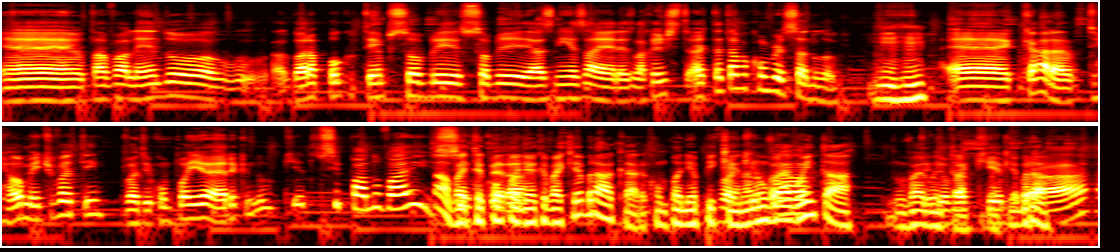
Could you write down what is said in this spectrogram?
é, eu tava lendo agora há pouco tempo sobre, sobre as linhas aéreas lá, que a gente até tava conversando, Luke. Uhum. É, cara, realmente vai ter, vai ter companhia aérea que, no, que se pá não vai. Não, vai ter companhia que vai quebrar, cara. Companhia pequena vai não vai aguentar. Não vai Entendeu? aguentar. Vai quebrar. Vai quebrar.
